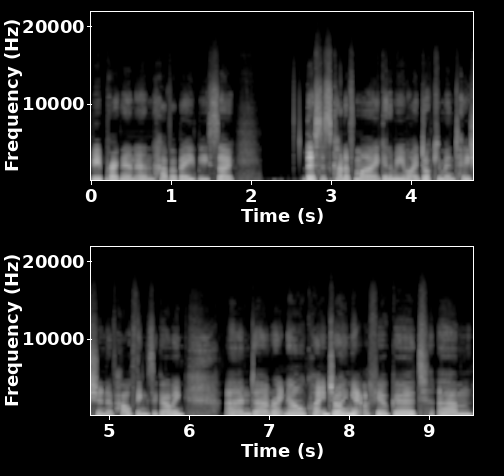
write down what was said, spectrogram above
be pregnant and have a baby. So this is kind of my going to be my documentation of how things are going. And uh, right now i'm quite enjoying it. I feel good. Um,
